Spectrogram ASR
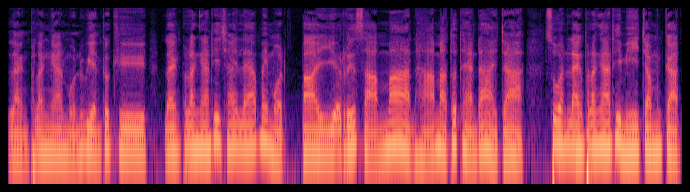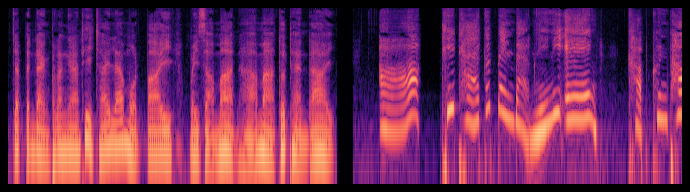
แหล่งพลังงานหมุนเวียนก็คือ แหล่งพลังงานที่ใช้แล้วไม่หมดไป หรือสามารถหามาทดแทนได้จ้า ส่วนแหล่งพลังงานที่มีจำกัดจะเป็นแหล่งพลังงานที่ใช้แล้วหมดไป ไม่สามารถหามาทดแทนได้ อ๋อ ที่แท้ก็เป็นแบบนี้นี่เอง ขอบคุณพ่อ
